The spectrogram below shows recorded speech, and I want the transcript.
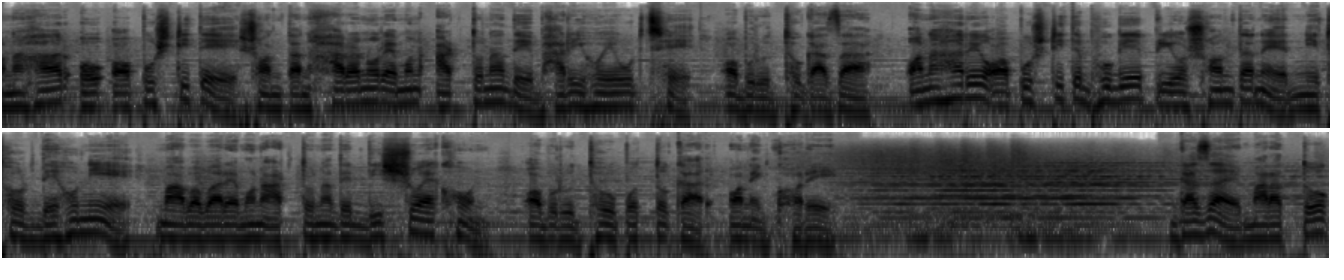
অনাহার ও অপুষ্টিতে সন্তান হারানোর এমন আর্তনাদে ভারী হয়ে উঠছে অবরুদ্ধ গাজা। অনাহারে অপুষ্টিতে ভুগে প্রিয় সন্তানের নিথর দেহ নিয়ে মা বাবার এমন আর্তনাদের দৃশ্য এখন অবরুদ্ধ উপত্যকার অনেক ঘরে। গাজায় মারাত্মক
